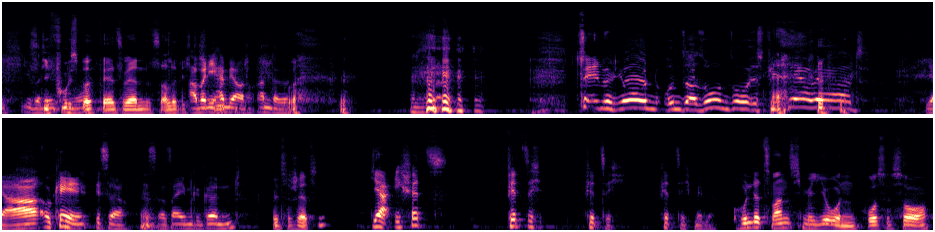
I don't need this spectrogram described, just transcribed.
ich, ich die. Fußballfans werden das alle richtig. Aber die haben ja auch noch andere. 10 Millionen, unser so und so ist viel mehr wert. ja, okay, ist er. Ist er, sei ihm gegönnt. Willst du schätzen? Ja, ich schätze 40, 40, 40 Mille. 120 Millionen pro Saison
